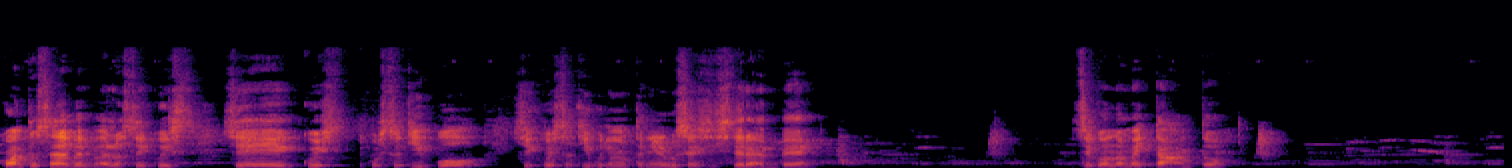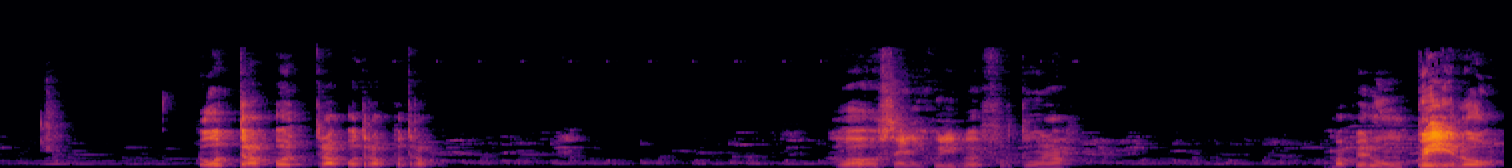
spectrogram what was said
Quanto sarebbe bello se, quest, se quest, questo tipo se questo tipo di montagna russa esisterebbe. Secondo me tanto. Oh, troppo, troppo, troppo, troppo. Oh, sei in equilibrio per fortuna. Ma per un pelo!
